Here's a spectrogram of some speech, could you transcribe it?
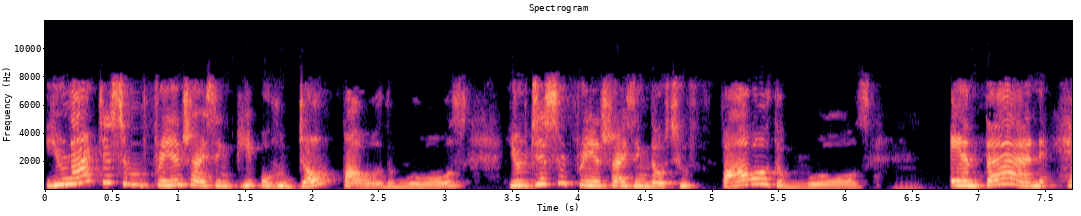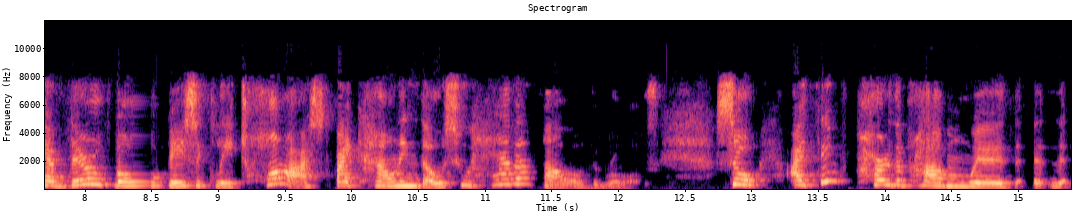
you're not disenfranchising people who don't follow the rules. You're disenfranchising those who follow the rules hmm. And then have their vote basically tossed by counting those who haven't followed the rules. So I think part of the problem with the,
